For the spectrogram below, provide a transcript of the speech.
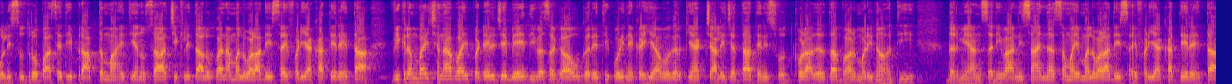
પોલીસ સૂત્રો પાસેથી પ્રાપ્ત માહિતી અનુસાર ચીખલી તાલુકાના મલવાડા દેસાઈ ફળિયા ખાતે રહેતા વિક્રમભાઈ છનાભાઈ પટેલ જે બે દિવસ અગાઉ ઘરેથી કોઈને કહ્યા વગર ક્યાંક ચાલી જતા તેની શોધખોળ આદરતા ભાળ મળી ન હતી. દરમિયાન શનિવારની સાંજના સમયે મલવાડા દેસાઈ ફળિયા ખાતે રહેતા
